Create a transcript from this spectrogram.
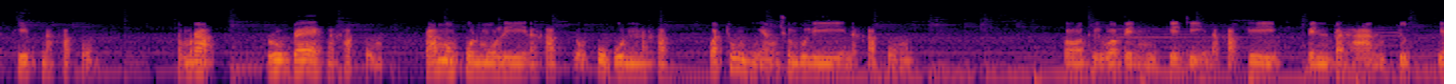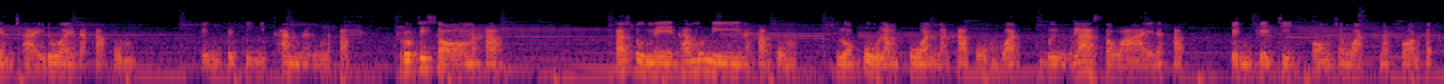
ดทิศนะครับผมสำหรับรูปแรกนะครับผมพระมงคลโมลีนะครับ หลวงปู่บุญนะครับ วัดทุ่งเหียงชลบุรีนะครับผมก็ถือว่าเป็นเกจินะครับที่เป็นประธานจุดเทียนชัยด้วยนะครับผม เป็นเกจิอีกท่านหนึ่งนะครับ รูปที่สองนะครับพระสุเมธมุนีนะครับ ผมหลวงปู่ลำพวนนะครับ ผมวัดบึงลาดสวายนะครับ เป็นเกจิของจังหวัดนครปฐ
